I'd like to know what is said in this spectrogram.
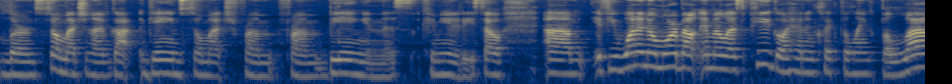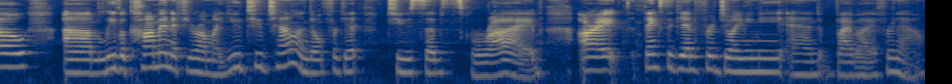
learned so much and I've got gained so much from from being in this community. So um, if you want to know more about MLSP, go ahead and click the link below. Um, leave a comment if you're on my YouTube channel and don't forget to subscribe. All right, thanks again for joining me and bye-bye for now.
